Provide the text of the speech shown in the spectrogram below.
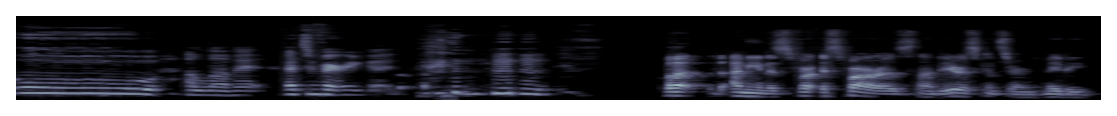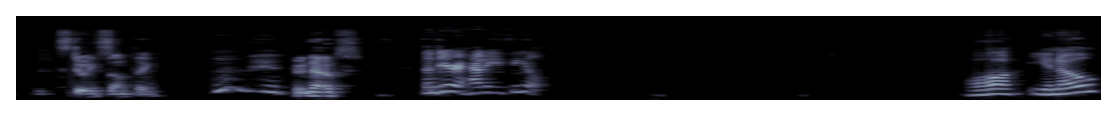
Ooh, I love it. That's very good. But I mean, as far as far as Thondira is concerned, maybe it's doing something. Hmm. Who knows? Thondira, how do you feel? oh, you know,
